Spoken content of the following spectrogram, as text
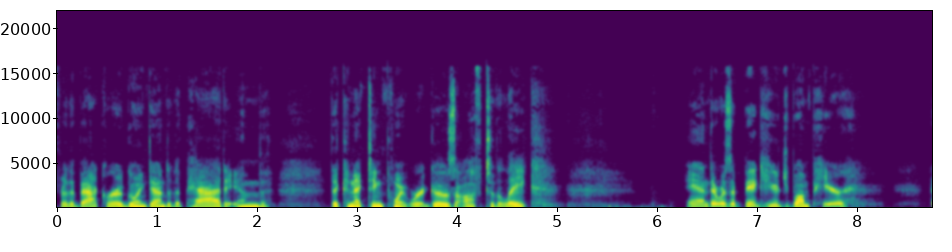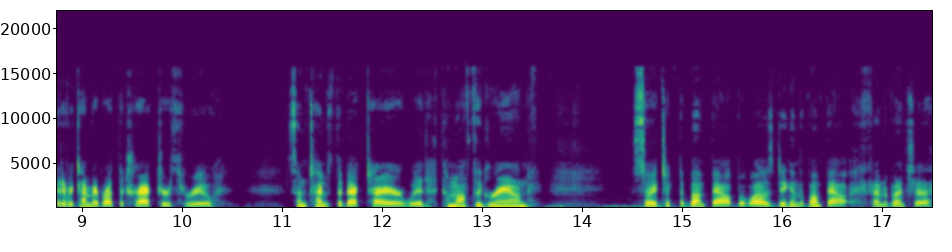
for the back road going down to the pad and the, the connecting point where it goes off to the lake. And there was a big, huge bump here that every time I brought the tractor through, sometimes the back tire would come off the ground. So I took the bump out, but while I was digging the bump out, I found a bunch of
